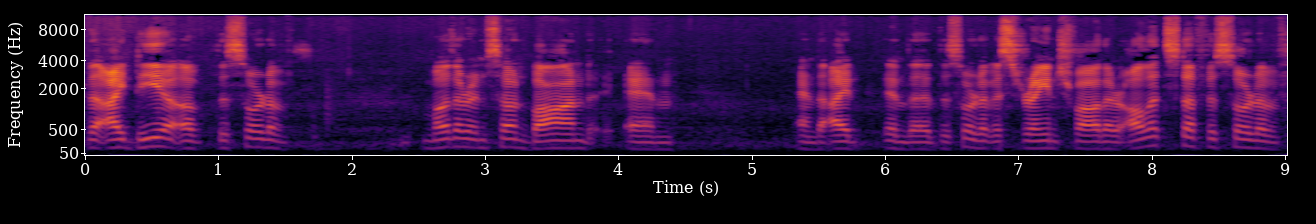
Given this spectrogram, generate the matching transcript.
the idea of the sort of mother and son bond and, and the, and the, the sort of estranged father, all that stuff is sort of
